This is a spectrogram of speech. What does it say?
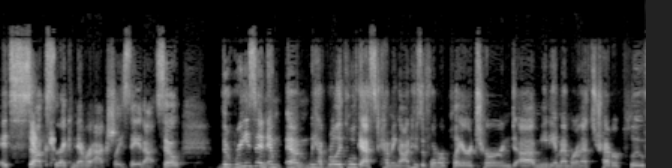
It sucks that I can never actually say that. So, the reason, and um, we have really cool guest coming on who's a former player turned uh, media member, and that's Trevor Plouffe.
